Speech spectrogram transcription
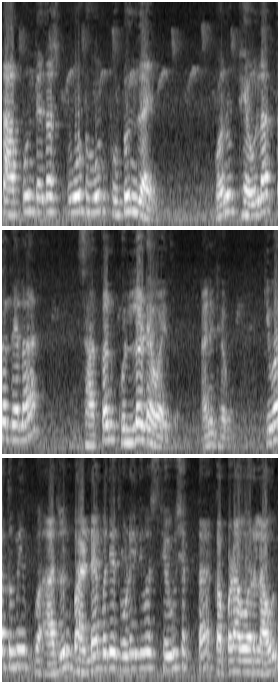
तापून त्याचा स्फोट होऊन फुटून जाईल. म्हणून ठेवलात तर त्याला झाकण खुल्लं ठेवायचं आणि ठेव. किंवा तुम्ही अजून भांड्यामध्ये थोडे दिवस ठेवू शकता कपडावर लावून.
